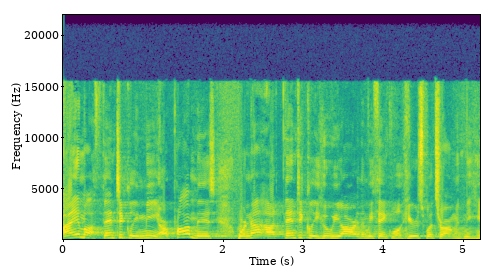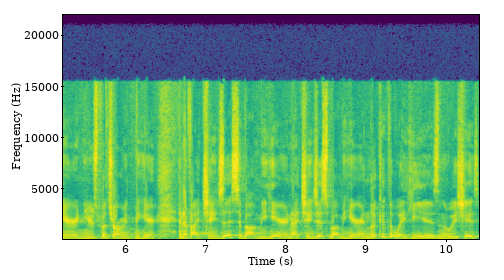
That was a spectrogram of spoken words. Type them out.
I am authentically me, our problem is we're not authentically who we are, and then we think, well, here's what's wrong with me here, and here's what's wrong with me here. And if I change this about me here, and I change this about me here, and look at the way he is and the way she is,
